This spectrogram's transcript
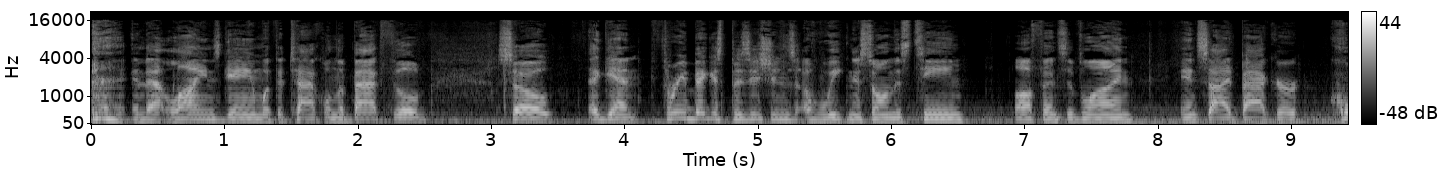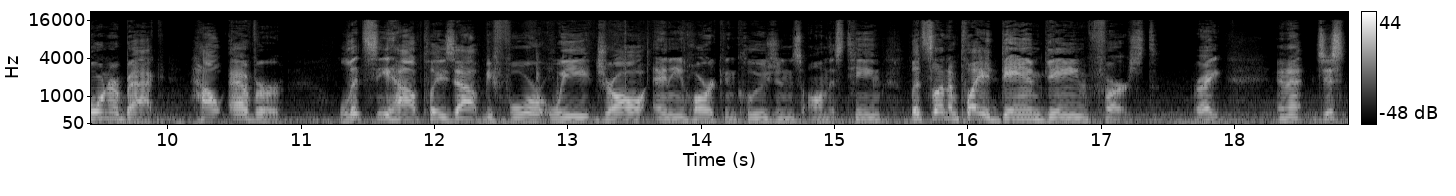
in that Lions game with the tackle in the backfield. So, again, three biggest positions of weakness on this team offensive line, inside backer, cornerback. However, Let's see how it plays out before we draw any hard conclusions on this team. Let's let them play a damn game first right? And uh, just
